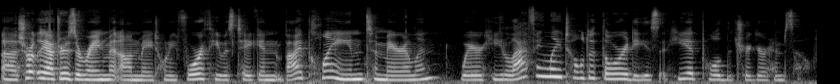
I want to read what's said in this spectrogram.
Uh, shortly after his arraignment on May 24th, he was taken by plane to Maryland, where he laughingly told authorities that he had pulled the trigger himself.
